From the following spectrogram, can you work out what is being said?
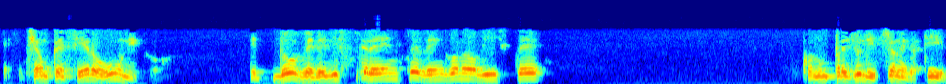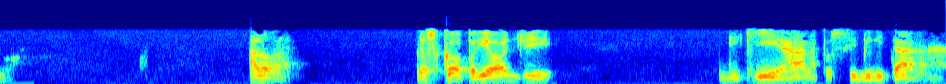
c'è un pensiero unico, dove le differenze vengono viste con un pregiudizio negativo. Allora, lo scopo di oggi di chi ha la possibilità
